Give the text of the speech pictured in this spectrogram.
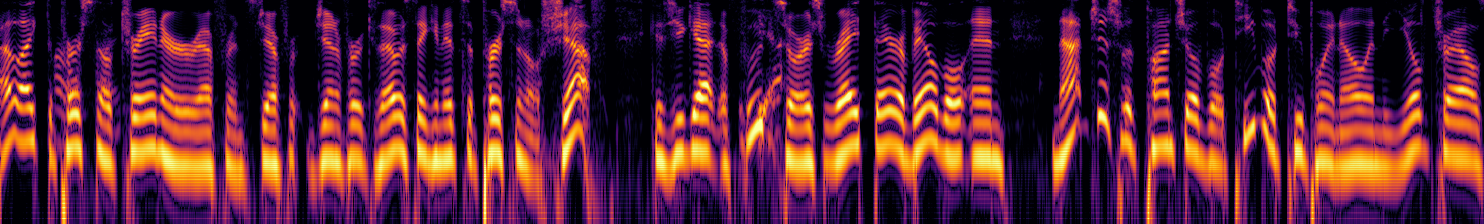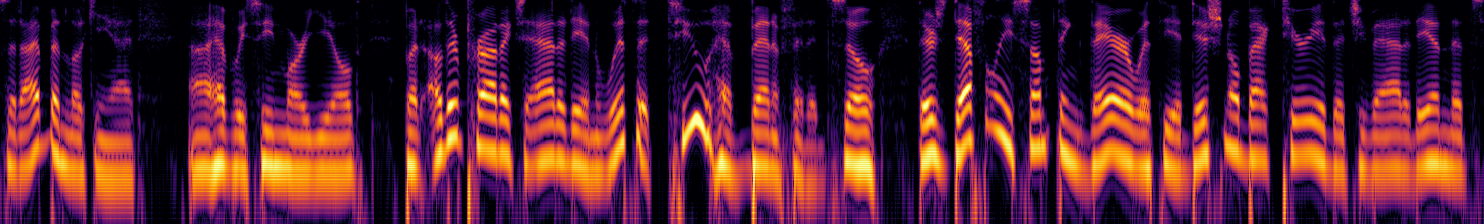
I like the oh, personal sorry. trainer reference, Jeff, Jennifer, because I was thinking it's a personal chef because you got a food yeah. source right there available. And not just with Poncho Votivo 2.0 and the yield trials that I've been looking at, uh, have we seen more yield, but other products added in with it too have benefited. So there's definitely something there with the additional bacteria that you've added in that's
